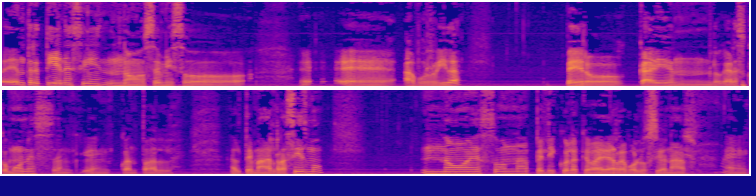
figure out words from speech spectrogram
entretiene, sí, no se me hizo eh, aburrida, pero cae en lugares comunes en, cuanto al, al tema del racismo. No es una película que vaya a revolucionar eh,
